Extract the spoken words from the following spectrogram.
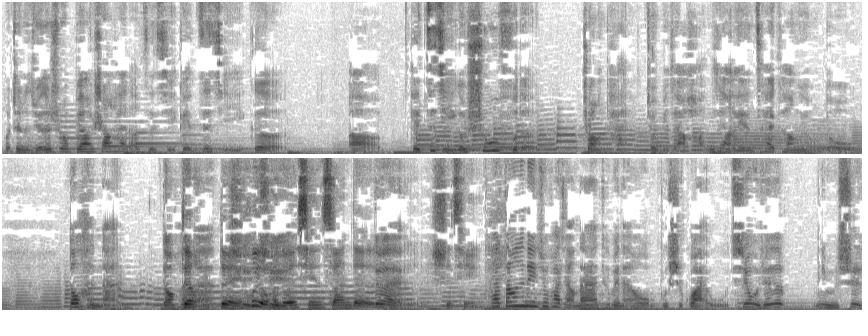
我只能觉得说，不要伤害到自己，给自己一个，呃，给自己一个舒服的状态就比较好。你想，连蔡康永都都很难，都很难，对，会有很多心酸的对事情。他当时那句话讲，大家特别难，我们不是怪物。其实我觉得你们是。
